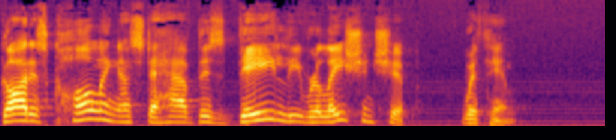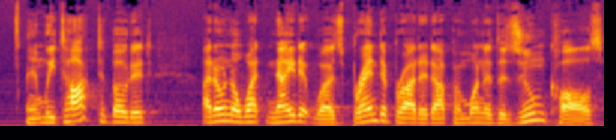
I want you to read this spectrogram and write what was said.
God is calling us to have this daily relationship with Him. And we talked about it, I don't know what night it was. Brenda brought it up in one of the Zoom calls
